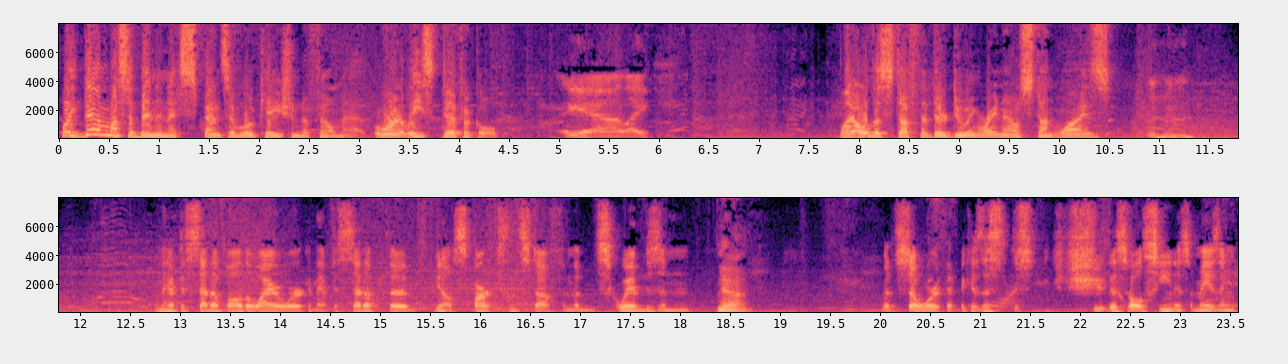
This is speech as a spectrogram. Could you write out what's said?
Like, that must have been an expensive location to film at, or at least difficult. Yeah, like. Like, all the stuff that they're doing right now, stunt wise. Mm-hmm. And they have to set up all the wire work, and they have to set up the, you know, sparks and stuff, and the squibs, and. Yeah. But it's so worth it because this just shoot this whole scene is amazing.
